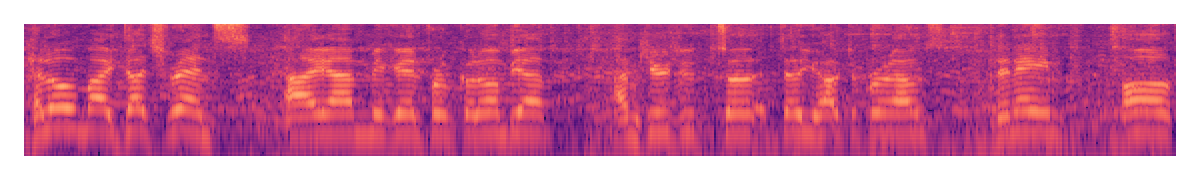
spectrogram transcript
Hello, my Dutch friends. I am Miguel from Colombia. I'm here to tell you how to pronounce the name of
